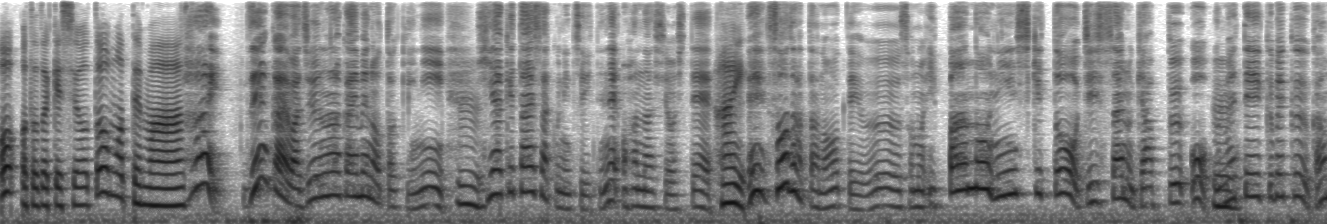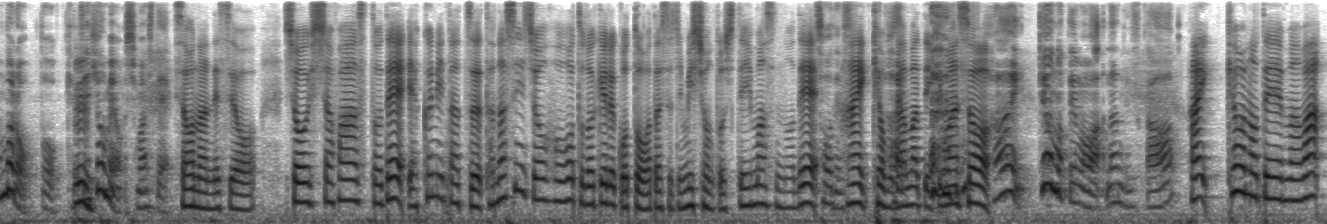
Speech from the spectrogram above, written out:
をお届けしようと思ってます。はい。前回は17回目の時にうん。日焼け対策についてねお話をして、はい。えそうだったの？っていうその一般の認識と実際のギャップを埋めていくべく頑張ろうと決意表明をしまして、そうなんですよ。消費者ファーストで役に立つ正しい情報を届けることを私たちミッションとしていますので、そうです。はい、今日も頑張っていきましょう。はい。今日のテーマは何ですか？はい、今日のテーマは、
